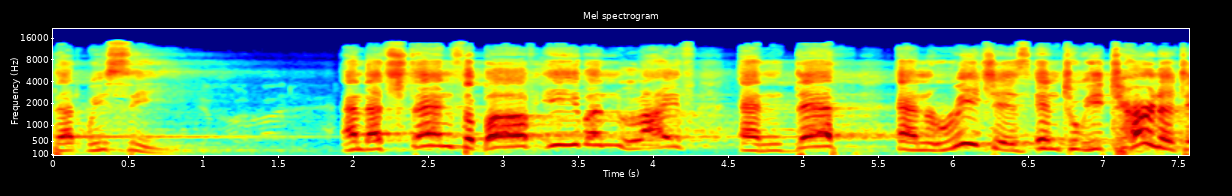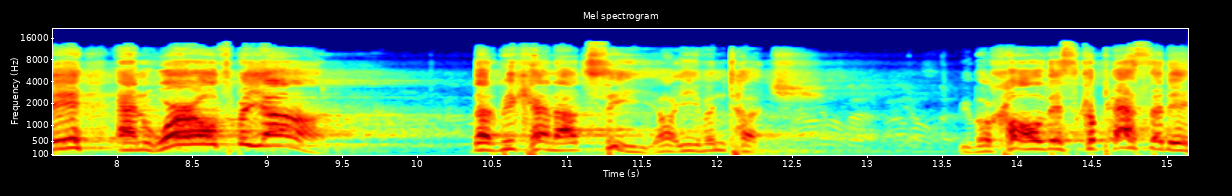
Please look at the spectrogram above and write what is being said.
that we see, and that stands above even life and death and reaches into eternity and worlds beyond that we cannot see or even touch. We will call this capacity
